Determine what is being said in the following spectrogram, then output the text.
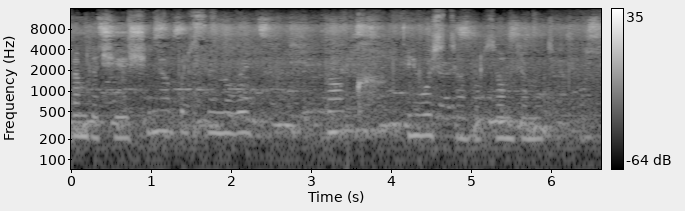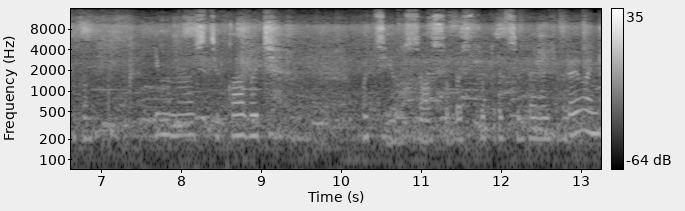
крем для чищення апельсиновий. Так, і ось це бальзам для миття посуду. І мене цікавить оці засоби 139 гривень.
